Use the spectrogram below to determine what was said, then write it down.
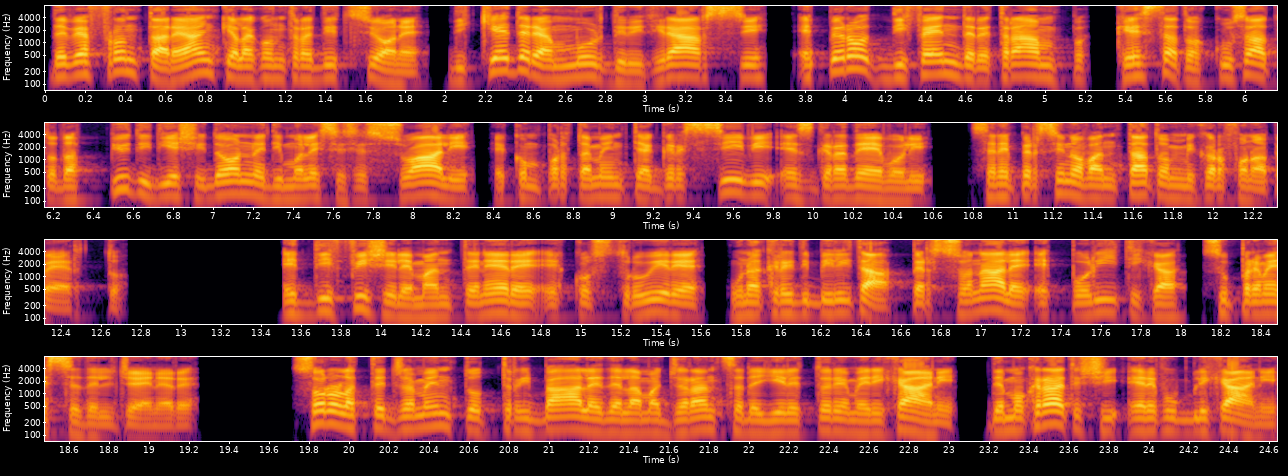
deve affrontare anche la contraddizione di chiedere a Moore di ritirarsi e però difendere Trump che è stato accusato da più di dieci donne di molestie sessuali e comportamenti aggressivi e sgradevoli, se ne è persino vantato a microfono aperto. È difficile mantenere e costruire una credibilità personale e politica su premesse del genere. Solo l'atteggiamento tribale della maggioranza degli elettori americani, democratici e repubblicani,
